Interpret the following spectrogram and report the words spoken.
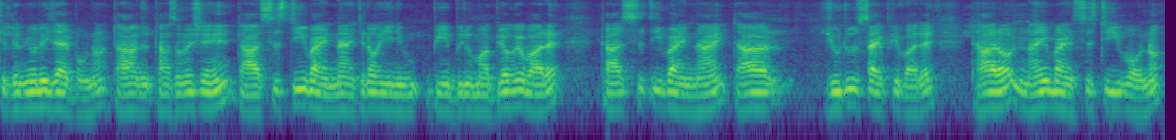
ဒီလိုမျိုးလေးရိုက်ပုံနော်ဒါဒါဆိုလို့ရှိရင်ဒါ60 by 9ကျွန်တော်အရင်ဗီဒီယိုမှာပြောခဲ့ပါတယ်ဒါ60 by 9ဒါ YouTube site ဖြစ်ပါတယ်ဒါကတော့9 by 60ပေါ့နော်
